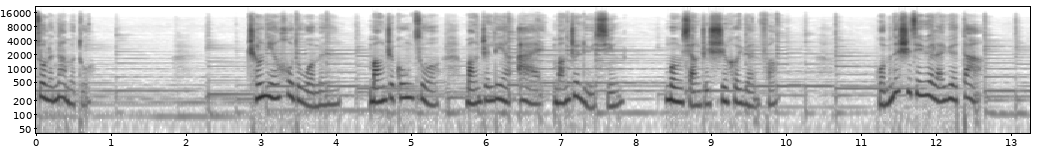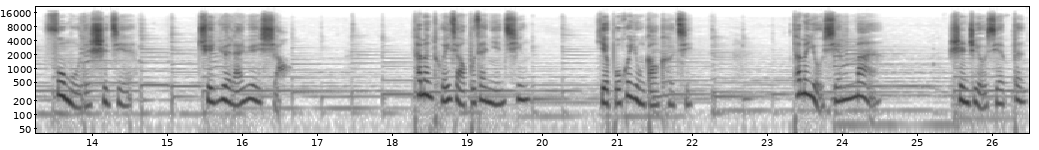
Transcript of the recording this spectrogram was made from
做了那么多。成年后的我们，忙着工作，忙着恋爱，忙着旅行，梦想着诗和远方。我们的世界越来越大，父母的世界却越来越小。他们腿脚不再年轻，也不会用高科技。他们有些慢。甚至有些笨，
